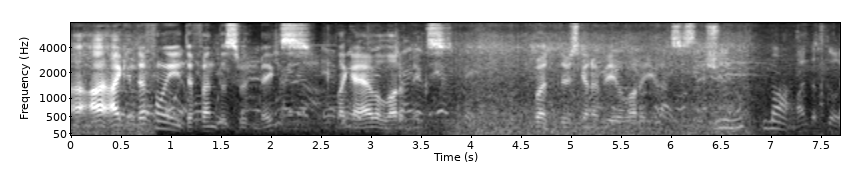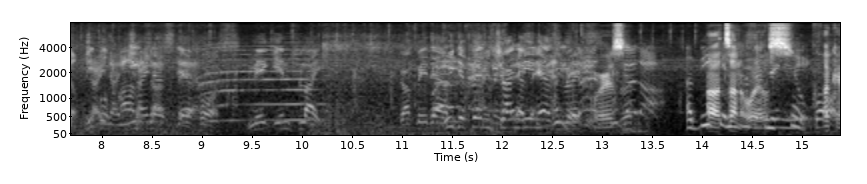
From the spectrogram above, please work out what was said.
I, I, I can definitely defend this with MiGs. Like, I have a lot of MiGs. But there's gonna be a lot of units is the issue. Unit lost. Understood. China, China's Air Force. Make in flight. Copy that. We defend China's airspace. Where is it? Oh, it's on oils. Okay,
